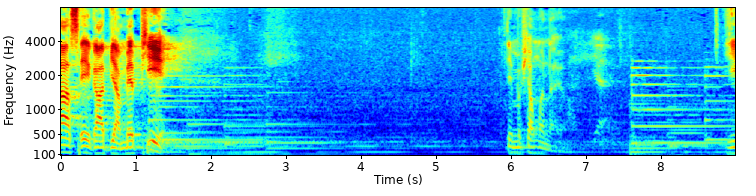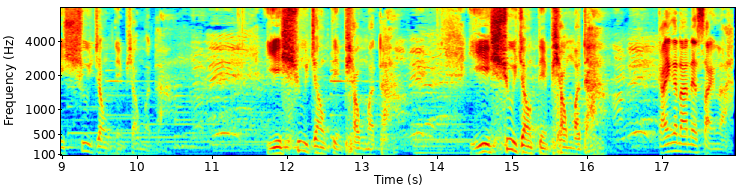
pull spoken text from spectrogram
သားဆယ်ကားပြန်ပဲဖြစ်တင်မဖြောင်းမနိုင်ဘူးယေရှုကြောင့်တင်ဖြောင်းမတာယေရှုကြောင့်တင်ဖြောင်းမတာယေရှုကြောင့်တင်ဖြောင်းမတာကိုင်းကနာနဲ့ဆိုင်လား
